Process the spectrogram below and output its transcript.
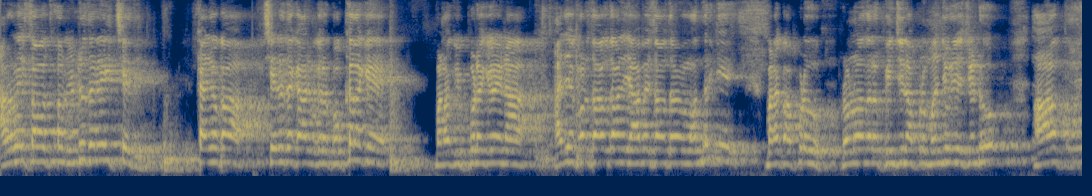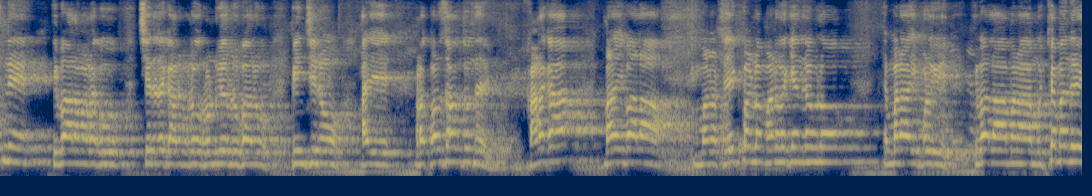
అరవై సంవత్సరాలు నిండుదనే ఇచ్చేది. కానీ ఒక చేనేత కార్మికుల కుక్కలకే మనకు ఇప్పటికైనా అదే కొనసాగుతాను యాభై సంవత్సరాల అందరికీ మనకు అప్పుడు రెండు వందలు పెంచినప్పుడు మంజూరు చేసిండు. ఆ దాన్నే ఇవాళ మనకు చేనేత కార్మికులు రెండు వేల రూపాయలు పెంచిను అది మన కొనసాగుతుంది. కనుక మన ఇవాళ మన టేక్మండ మండల కేంద్రంలో మన ఇప్పుడు ఇవాళ మన ముఖ్యమంత్రి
